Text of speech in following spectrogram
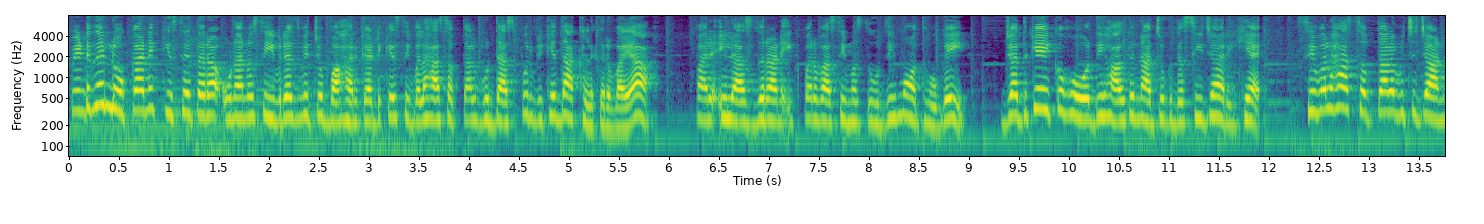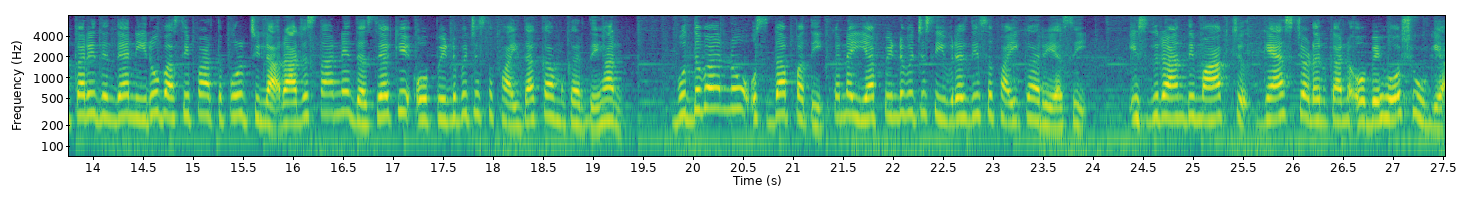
ਪਿੰਡ ਦੇ ਲੋਕਾਂ ਨੇ ਕਿਸੇ ਤਰ੍ਹਾਂ ਉਹਨਾਂ ਨੂੰ ਸੀਵਰੇਜ ਵਿੱਚੋਂ ਬਾਹਰ ਕੱਢ ਕੇ ਸਿਵਲ ਹਸਪਤਾਲ ਗੁਰਦਾਸਪੁਰ ਵਿਖੇ ਦਾਖਲ ਕਰਵਾਇਆ, ਪਰ ਇਲਾਜ ਦੌਰਾਨ ਇੱਕ ਪ੍ਰਵਾਸੀ ਮਜ਼ਦੂਰ ਦੀ ਮੌਤ ਹੋ ਗਈ, ਜਦਕਿ ਇੱਕ ਹੋਰ ਦੀ ਹਾਲਤ ਨਾਜ਼ੁਕ ਦੱਸੀ ਜਾ ਰਹੀ ਹੈ। ਸਿਵਲ ਹਸਪਤਾਲ ਵਿੱਚ ਜਾਣਕਾਰੀ ਦਿੰਦਿਆਂ ਨੀਰੂ ਵਾਸੀ ਭਾਰਤਪੁਰ ਜ਼ਿਲ੍ਹਾ ਰਾਜਸਥਾਨ ਨੇ ਦੱਸਿਆ ਕਿ ਉਹ ਪਿੰਡ ਵਿੱਚ ਸਫ਼ਾਈ ਦਾ ਕੰਮ ਕਰਦੇ ਹਨ। ਬੁੱਧਵਾਰ ਨੂੰ ਉਸ ਦਾ ਪਤੀ ਕਨਈਆ ਪਿੰਡ ਵਿੱਚ ਸੀਵਰੇਜ ਦੀ ਸਫ਼ਾਈ ਕਰ ਰਿਹਾ ਸੀ। ਇਸ ਦੌਰਾਨ ਦਿਮਾਗ 'ਚ ਗੈਸ ਚੜਨ ਕਾਰਨ ਉਹ ਬੇਹੋਸ਼ ਹੋ ਗਿਆ।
